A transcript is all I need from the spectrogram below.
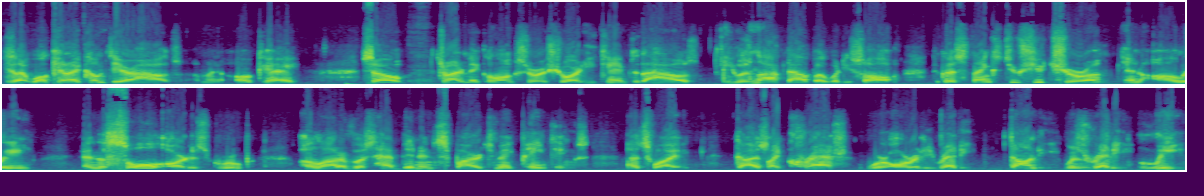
He's like, "Well, can I come to your house?" I'm like, "Okay." So, trying to make a long story short, he came to the house. He was knocked out by what he saw because, thanks to Futura and Ali and the Soul Artist Group, a lot of us had been inspired to make paintings. That's why guys like Crash were already ready. Dondi was ready. Lee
